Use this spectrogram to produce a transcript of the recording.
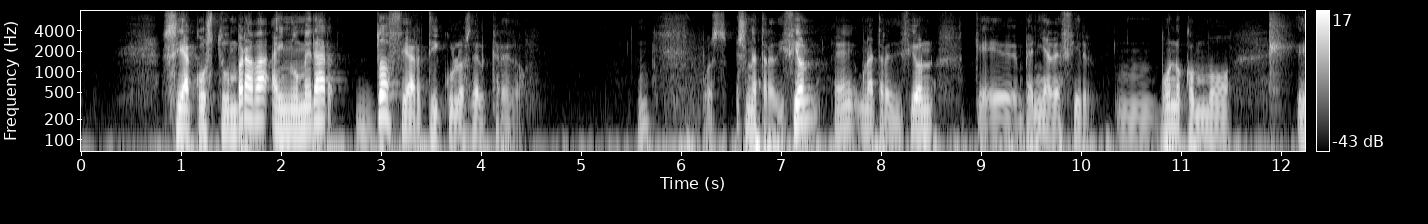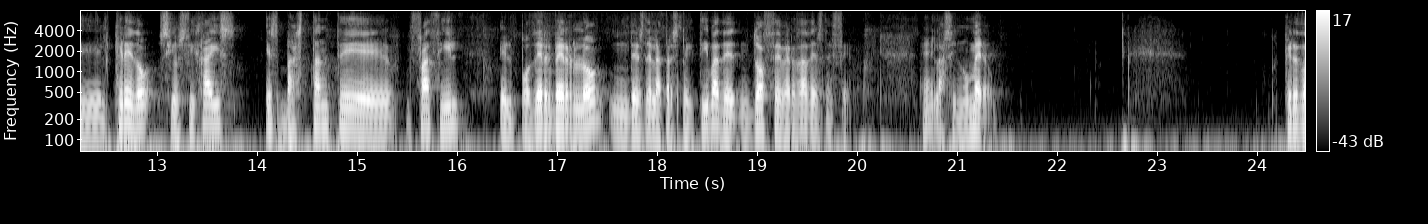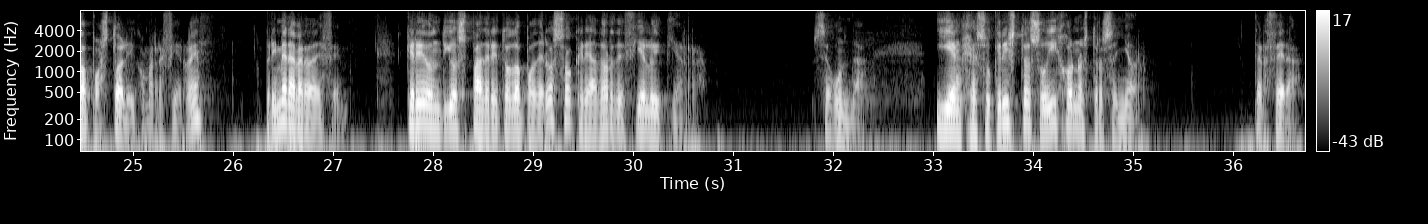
se acostumbraba a enumerar 12 artículos del credo. ¿Mm? Pues es una tradición, ¿eh? una tradición que venía a decir, mm, bueno, como el credo, si os fijáis, es bastante fácil el poder verlo desde la perspectiva de 12 verdades de fe. ¿eh? Las enumero. Credo apostólico me refiero. ¿eh? Primera verdad de fe. Creo en Dios Padre Todopoderoso, Creador de cielo y tierra. Segunda. Y en Jesucristo, su Hijo, nuestro Señor. Tercera.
